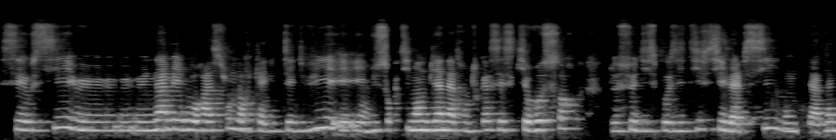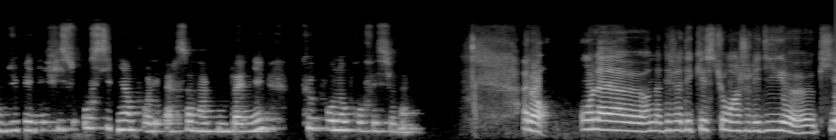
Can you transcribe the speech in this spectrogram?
c'est aussi une, amélioration de leur qualité de vie et, du sentiment de bien-être. En tout cas, c'est ce qui ressort de ce dispositif SILAPSI. Donc, il y a même du bénéfice aussi bien pour les personnes accompagnées que pour nos professionnels. Alors, on, a, on a déjà des questions, hein, je l'ai dit, euh, qui,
